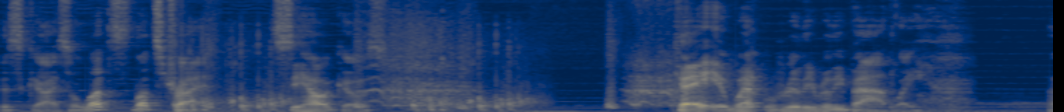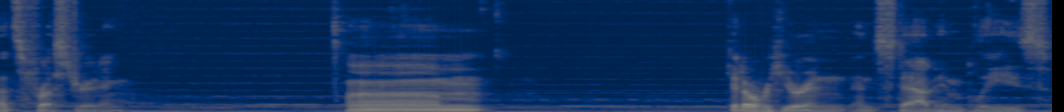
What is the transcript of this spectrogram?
this guy. So let's let's try it. Let's see how it goes. Okay, it went really, really badly. That's frustrating. Um, Get over here and, and stab him, please.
